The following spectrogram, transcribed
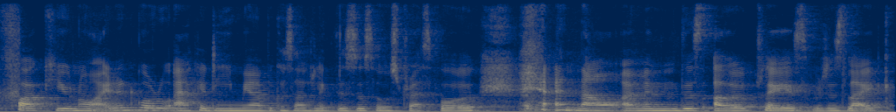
fuck, you know, I didn't go to academia because I was like, this is so stressful, and now I'm in this other place, which is like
